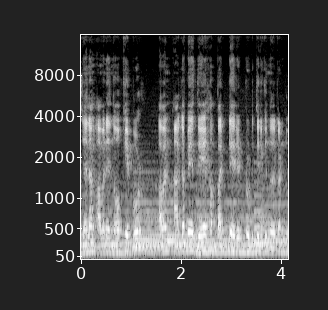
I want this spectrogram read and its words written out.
ജനം അവനെ നോക്കിയപ്പോൾ അവൻ അകമേ ദേഹം പറ്റെ രട്ടുടുത്തിരിക്കുന്നത് കണ്ടു.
